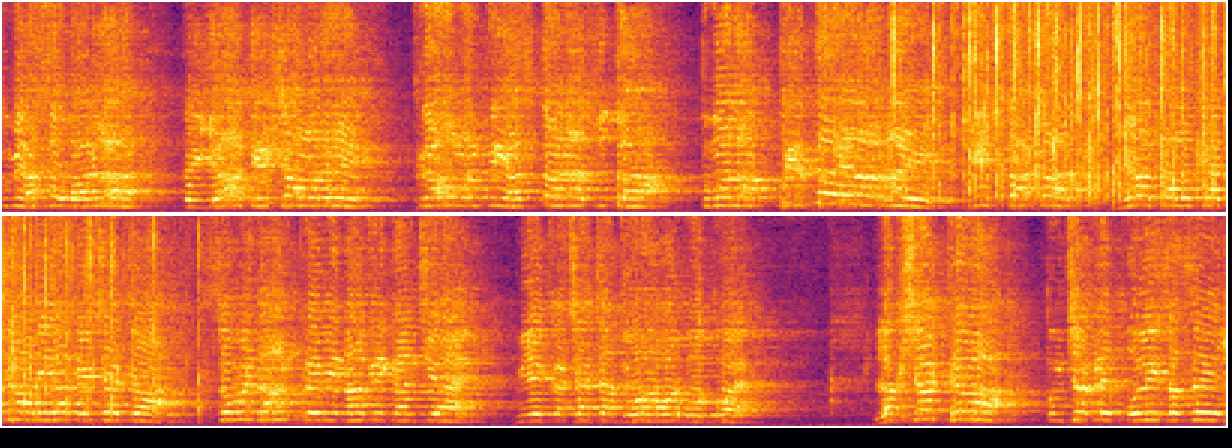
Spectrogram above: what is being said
तुम्ही असं वागला तर या देशामध्ये गृहमंत्री असताना सुद्धा तुम्हाला फिरता येणार नाही. ही ताकद या तालुक्याच्या आणि या देशाच्या संविधान प्रेमी नागरिकांची आहे. मी हे कशाच्या जोरावर बोलतोय? लक्षात ठेवा तुमच्याकडे पोलीस असेल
